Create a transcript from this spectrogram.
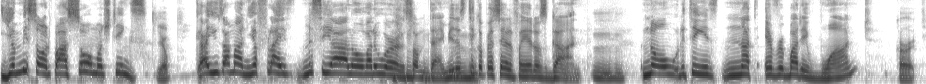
you miss out on so much things. yep, I use a man, you fly, me see you all over the world sometimes. You just mm-hmm. stick up yourself and you're just gone. No, the thing is, not everybody want correct.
